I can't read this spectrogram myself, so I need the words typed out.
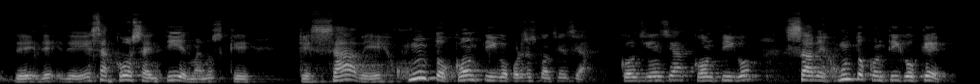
de, esa cosa en ti, hermanos, que, que sabe junto contigo, por eso es conciencia, conciencia contigo, sabe junto contigo qué?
